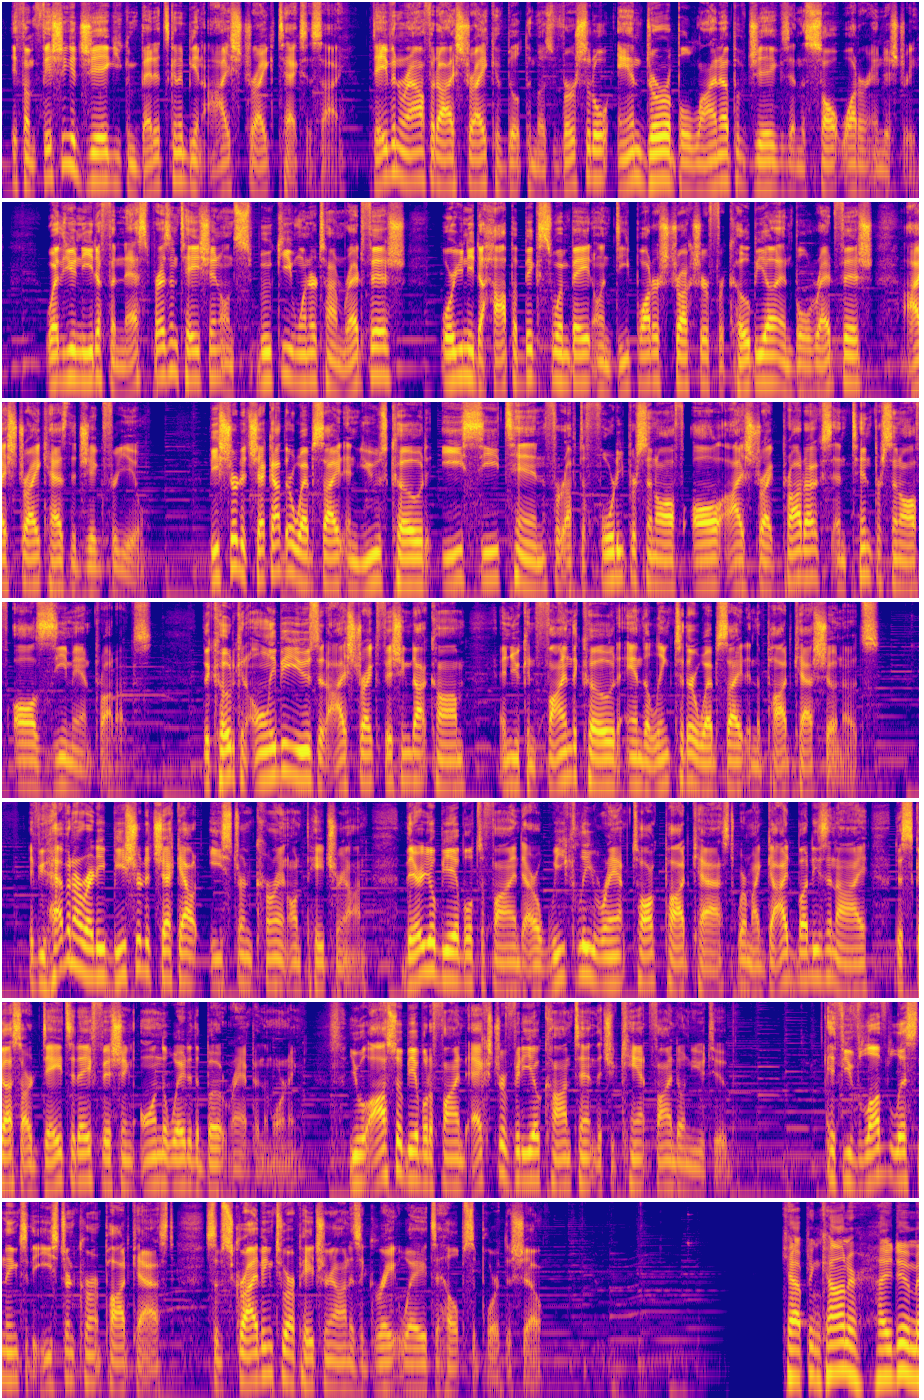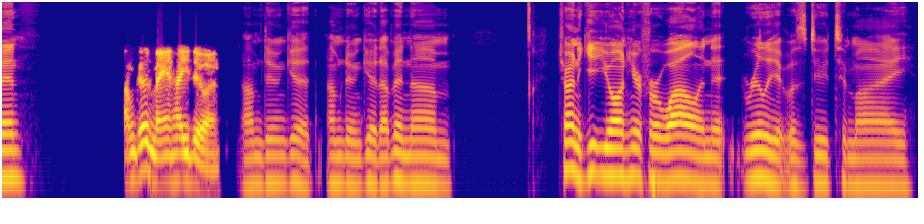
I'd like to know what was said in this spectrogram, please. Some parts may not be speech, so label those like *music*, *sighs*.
If I'm fishing a jig, you can bet it's going to be an EyeStrike Texas Eye. Dave and Ralph at EyeStrike have built the most versatile and durable lineup of jigs in the saltwater industry. Whether you need a finesse presentation on spooky wintertime redfish, or you need to hop a big swim bait on deep water structure for cobia and bull redfish, EyeStrike has the jig for you. Be sure to check out their website and use code EC10 for up to 40% off all EyeStrike products and 10% off all Z Man products. The code can only be used at EyeStrikeFishing.com, and you can find the code and the link to their website in the podcast show notes. If you haven't already, be sure to check out Eastern Current on Patreon. There you'll be able to find our weekly Ramp Talk podcast where my guide buddies and I discuss our day to day fishing on the way to the boat ramp in the morning. You will also be able to find extra video content that you can't find on YouTube. If you've loved listening to the Eastern Current podcast, subscribing to our Patreon is a great way to help support the show. Captain Conner, how you doing, man? I'm good, man. How you doing? I'm doing good. I'm doing good. I've been um, trying to get you on here for a while, and it really it was due to my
